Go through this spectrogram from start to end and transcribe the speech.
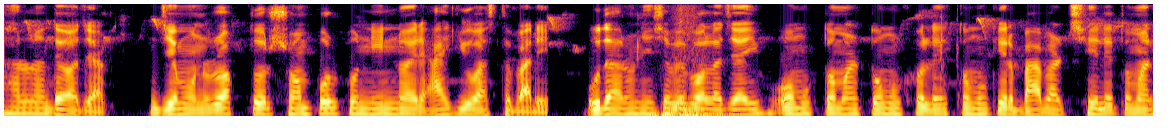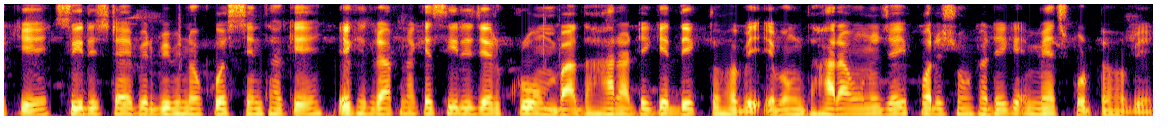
ধারণা দেওয়া যাক। যেমন রক্তর সম্পর্ক নির্ণয়ের আইকিউ আসতে পারে। উদাহরণ হিসেবে বলা যায়, অমুক তোমার তমুক হলে তমুকের বাবার ছেলে তোমার কে? সিরিজ টাইপের বিভিন্ন কোয়েশ্চেন থাকে। এক্ষেত্রে আপনাকে সিরিজের ক্রম বা ধারাটিকে দেখতে হবে এবং ধারা অনুযায়ী পরের সংখ্যাটিকে ম্যাচ করতে হবে।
